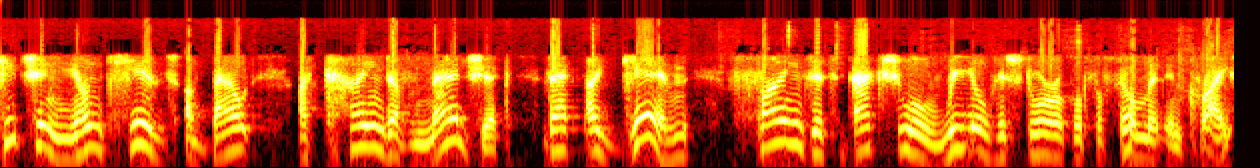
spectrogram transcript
teaching young kids about a kind of magic that again finds its actual real historical fulfillment in Christ,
